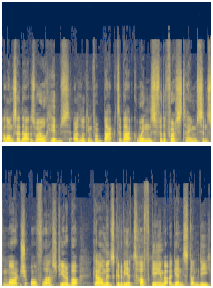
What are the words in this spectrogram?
Alongside that as well, Hibs are looking for back-to-back wins for the first time since March of last year. But Calum, it's going to be a tough game against Dundee.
